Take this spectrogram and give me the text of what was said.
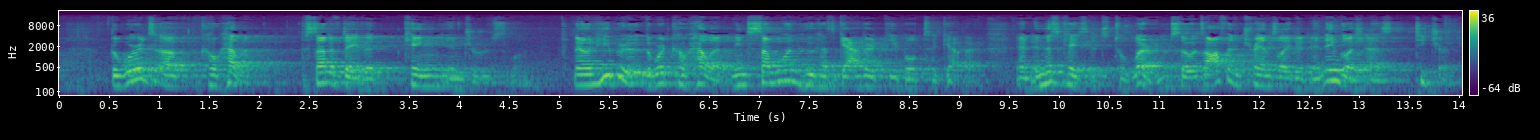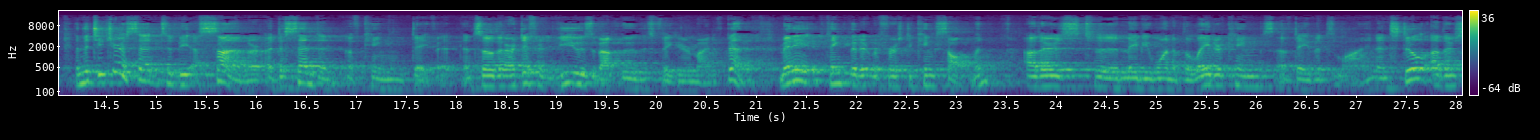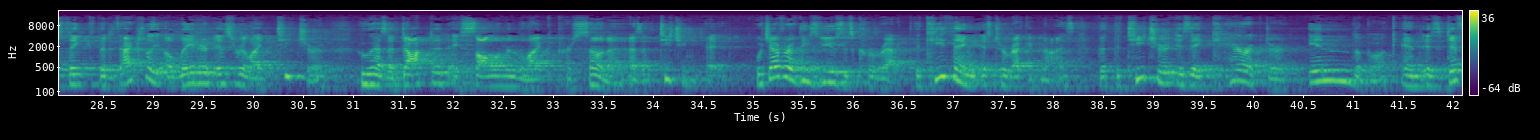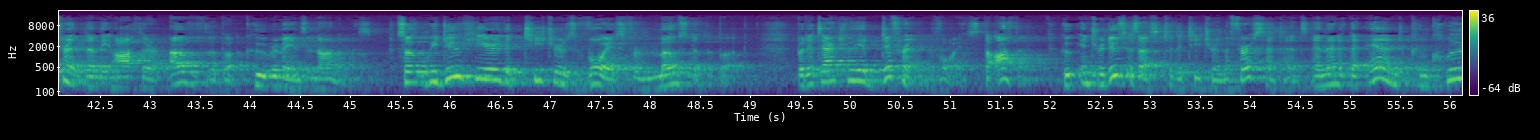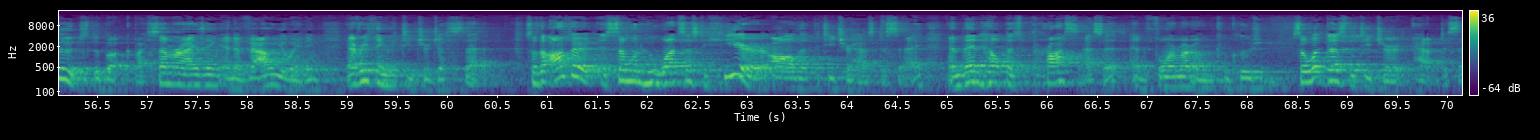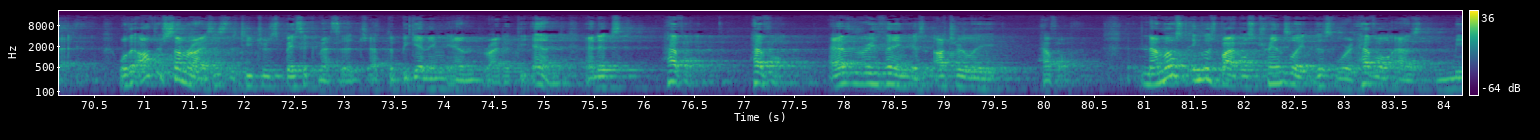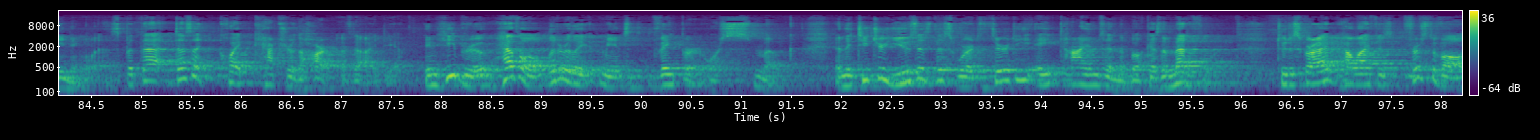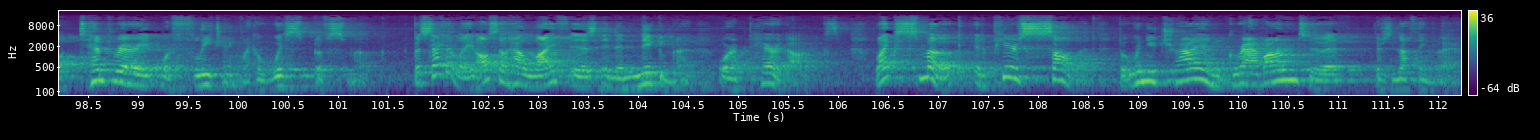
The words of Kohelet, the son of David, king in Jerusalem. Now, in Hebrew, the word Kohelet means someone who has gathered people together. And in this case, it's to learn, so it's often translated in English as teacher. And the teacher is said to be a son or a descendant of King David. And so there are different views about who this figure might have been. Many think that it refers to King Solomon, others to maybe one of the later kings of David's line, and still others think that it's actually a later Israelite teacher who has adopted a Solomon like persona as a teaching aid. Whichever of these views is correct, the key thing is to recognize that the teacher is a character in the book and is different than the author of the book, who remains anonymous. So we do hear the teacher's voice for most of the book, but it's actually a different voice, the author, who introduces us to the teacher in the first sentence and then at the end concludes the book by summarizing and evaluating everything the teacher just said. So the author is someone who wants us to hear all that the teacher has to say and then help us process it and form our own conclusion. So, what does the teacher have to say? Well, the author summarizes the teacher's basic message at the beginning and right at the end, and it's Hevel, Hevel. Everything is utterly Hevel. Now, most English Bibles translate this word hevel as meaningless, but that doesn't quite capture the heart of the idea. In Hebrew, hevel literally means vapor or smoke, and the teacher uses this word 38 times in the book as a metaphor to describe how life is, first of all, temporary or fleeting, like a wisp of smoke. But secondly, also how life is an enigma or a paradox. Like smoke, it appears solid, but when you try and grab onto it, there's nothing there.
